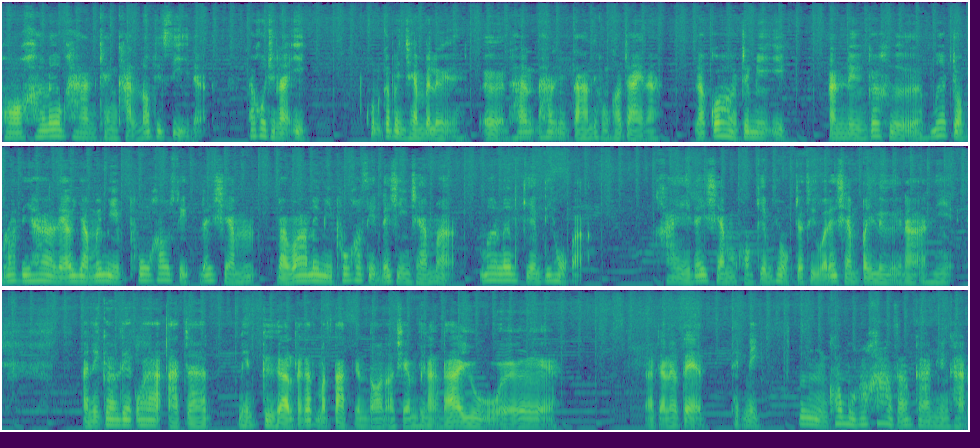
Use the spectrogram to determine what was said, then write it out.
พอเขาเริ่มการแข่งขันรอบที่4เนี่ยถ้าคุณชนะอีก คุณก็เป็นแชมป์ไปเลยเออถ้าถ้าตามที่ผมเข้าใจนะ แล้วก็จะมีอีกอันหนึ่งก็คือเมื่อจบรอบที่ 5 แล้วยังไม่มีผู้เข้าสิทธิ์ได้แชมป์แบบว่าไม่มีผู้เข้าสิทธิ์ได้ชิงแชมป์อะเมื่อเริ่มเกมที่ 6 อะ ใครได้แชมป์ของเกมที่ 6 จะถือว่าได้แชมป์ไปเลยนะ อันนี้ อันนี้ก็เรียกว่าอาจจะเน้นเกลือแล้วก็มาตัดกันตอนเอาแชมป์ทีหลังได้อยู่ เออ อาจจะแล้วแต่เทคนิคซึ่งข้อมูลคร่าวๆสำหรับการแข่งขัน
